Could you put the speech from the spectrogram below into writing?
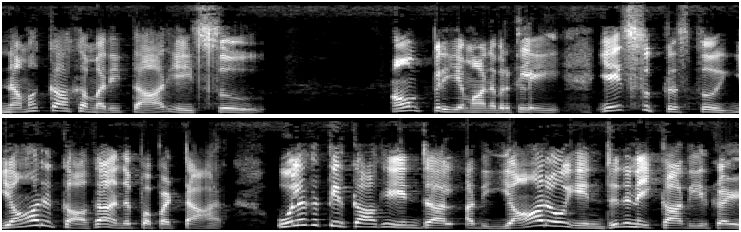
நமக்காக மறித்தார் இயேசு. ஆம் பிரியமானவர்களே இயேசு கிறிஸ்து யாருக்காக அனுப்பப்பட்டார்? உலகத்திற்காக என்றால் அது யாரோ என்று நினைக்காதீர்கள்.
